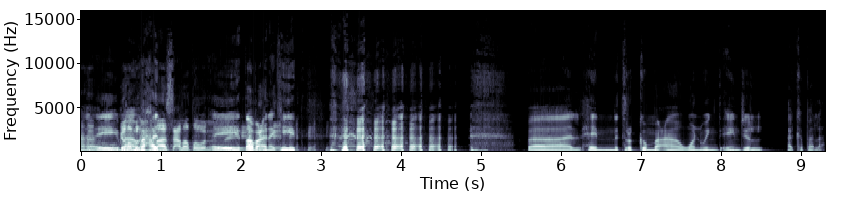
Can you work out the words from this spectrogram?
إيه، ما- قلب ما حد- على طول. أي طبعا أكيد. فالحين نترككم مع ون وينجد انجل اكابيلا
